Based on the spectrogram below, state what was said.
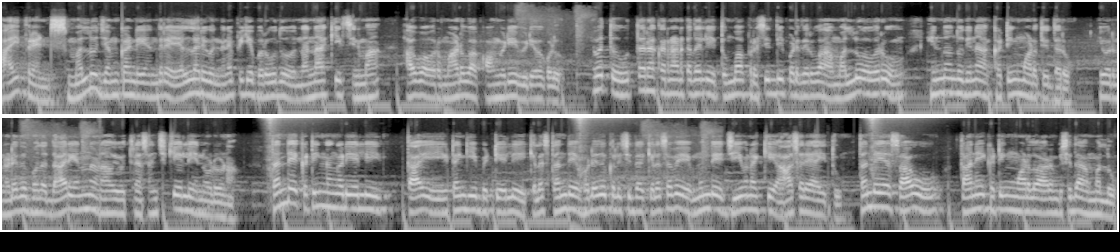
ಹಾಯ್ ಫ್ರೆಂಡ್ಸ್ ಮಲ್ಲು ಜಮಖಂಡಿ ಅಂದರೆ ಎಲ್ಲರಿಗೂ ನೆನಪಿಗೆ ಬರುವುದು ನನ್ನಾಕಿ ಸಿನಿಮಾ ಹಾಗೂ ಅವರು ಮಾಡುವ ಕಾಮಿಡಿ ವಿಡಿಯೋಗಳು. ಇವತ್ತು ಉತ್ತರ ಕರ್ನಾಟಕದಲ್ಲಿ ತುಂಬ ಪ್ರಸಿದ್ಧಿ ಪಡೆದಿರುವ ಮಲ್ಲು ಅವರು ಹಿಂದೊಂದು ದಿನ ಕಟಿಂಗ್ ಮಾಡುತ್ತಿದ್ದರು. ಇವರು ನಡೆದು ಬಂದ ದಾರಿಯನ್ನು ನಾವು ಇವತ್ತಿನ ಸಂಚಿಕೆಯಲ್ಲಿ ನೋಡೋಣ. ತಂದೆ ಕಟಿಂಗ್ ಅಂಗಡಿಯಲ್ಲಿ, ತಾಯಿ ಇಟಂಗಿ ಬೆಟ್ಟಿಯಲ್ಲಿ ಕೆಲಸ, ತಂದೆ ಹೊಡೆದು ಕಲಿಸಿದ ಕೆಲಸವೇ ಮುಂದೆ ಜೀವನಕ್ಕೆ ಆಸರೆ ಆಯಿತು ತಂದೆಯ ಸಾವು ತಾನೇ ಕಟಿಂಗ್ ಮಾಡಲು ಆರಂಭಿಸಿದ ಮಲ್ಲು.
